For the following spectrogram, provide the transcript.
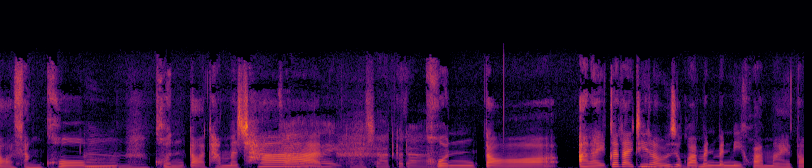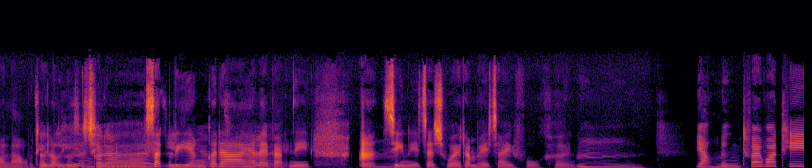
ต่อสังคมอืมคนต่อธรรมชาใช่ติธรรมชาติก็ได้ คนต่ออะไรก็ได้ที่อืมเรารู้สึกว่ามันมันมีความหมายต่อเรา ที่เรารู้สึกเชื่อมโยงสัสัตตว์ว์เลี้เลี้ยยงงก็ก็ได้ได้อะไรใช่แบบนี้ อะอืมสิ่งนี้จะช่วยทำให้ใจฟูขึ้นอืมอย่างหนึ่งที่ว่าที่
